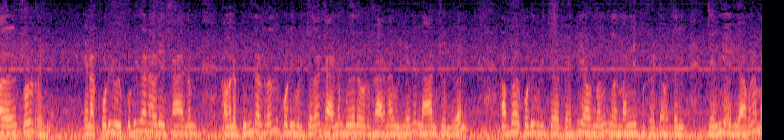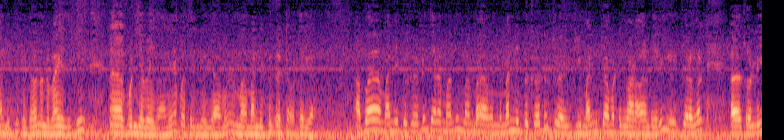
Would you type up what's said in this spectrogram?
அதை சொல்கிறீங்க ஏன்னா குடி குடிதான் அவரே காரணம். அவனை பின்தள்ளுறது கொடி பிடிச்சதான் காரணம். வேறு ஒரு காரணம் இல்லைன்னு நான் சொல்லுவேன். அப்போ கொடி பிடித்ததை பற்றி அவன் வந்து மன்னிப்பு கேட்டவர். சரி தெரிஞ்சு அறியாமல் மன்னிப்பு கேட்டவன் அந்த வயதுக்கு கொஞ்சம் வயதானே அப்போ தெரிஞ்சு அறியாமல் மன்னிப்பு கேட்டவர். தெரியாது அப்போ மன்னிப்பு கேட்டு ஜனம் வந்து ம- மன்னிப்பு கேட்டு மன்னிச்சா மட்டும் காணாதாண்டி ஜனங்கள் சொல்லி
